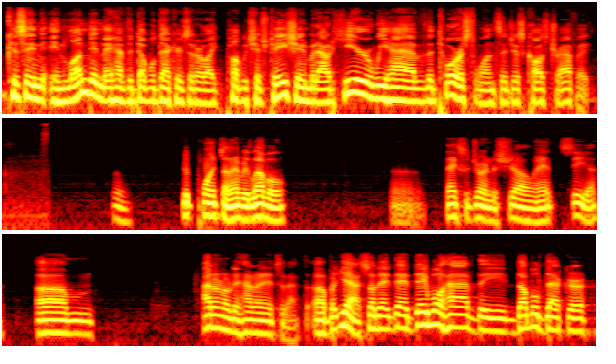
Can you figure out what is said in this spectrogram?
because in in London they have the double deckers that are like public transportation, but out here we have the tourist ones that just cause traffic. Good points on every level. Uh, thanks for joining the show, and see ya. Um, I don't know how to answer that, uh, but yeah. So they, they they will have the double decker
